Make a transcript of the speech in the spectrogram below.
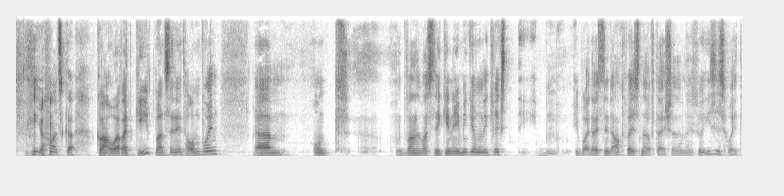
ja, wenn es keine, Arbeit gibt, wenn sie nicht haben wollen. Ähm, und und wenn, wenn du die Genehmigung nicht kriegst, ich, ich war da jetzt nicht angewiesen auf Deutschland, so ist es halt.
